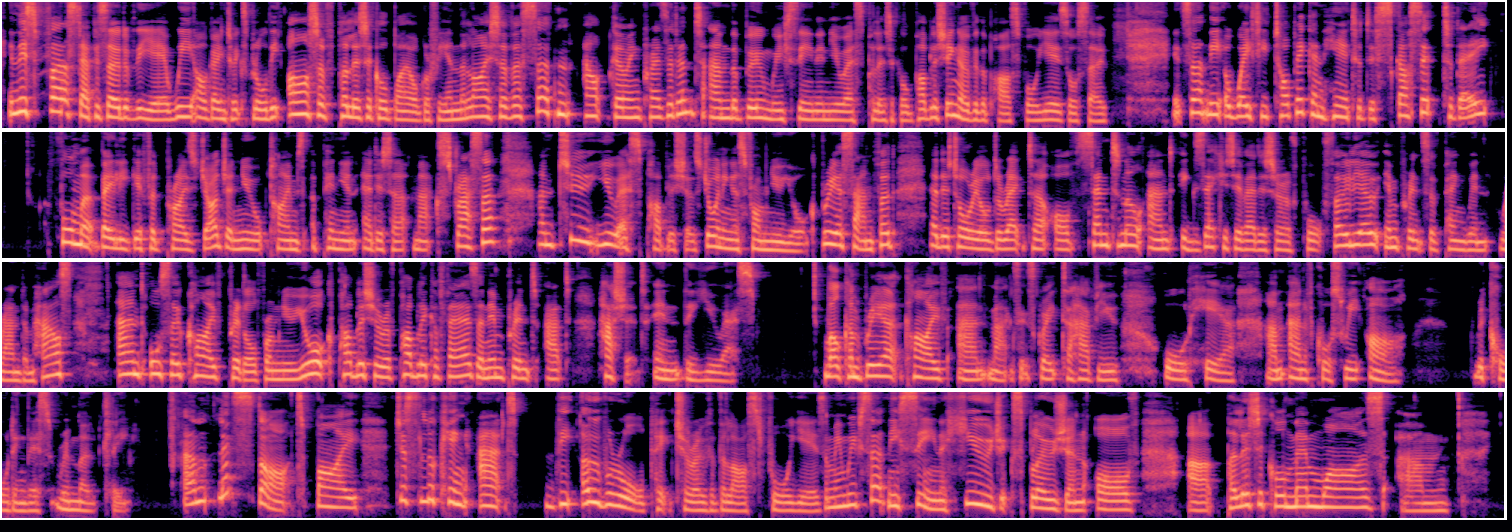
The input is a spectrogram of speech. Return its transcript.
In this first episode of the year, we are going to explore the art of political biography in the light of a certain outgoing president and the boom we've seen in US political publishing over the past four years or so. It's certainly a weighty topic, and here to discuss it today former Baillie Gifford Prize judge and New York Times opinion editor Max Strasser, and two US publishers joining us from New York Bria Sandford, editorial director of Sentinel and executive editor of Portfolio, imprints of Penguin Random House, and also Clive Priddle from New York, publisher of Public Affairs and imprint at Hachette in the US. Welcome, Bria, Clive, and Max. It's great to have you all here. Um, and of course, we are recording this remotely. Um, let's start by just looking at the overall picture over the last four years. I mean, we've certainly seen a huge explosion of uh, political memoirs, um,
